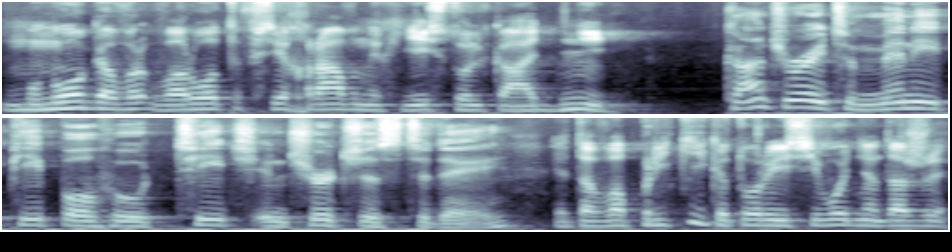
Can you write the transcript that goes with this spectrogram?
много вор- ворот всех равных, есть только одни. Contrary to many people who teach in churches today, Это вопреки, которые сегодня даже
